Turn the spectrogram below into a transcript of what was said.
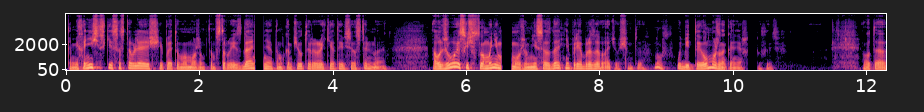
там, механические составляющие, поэтому мы можем там, строить здания, там, компьютеры, ракеты и все остальное. А вот живое существо мы не можем ни создать, ни преобразовать, в общем-то. Ну, убить-то его можно, конечно, сказать. Вот, а,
